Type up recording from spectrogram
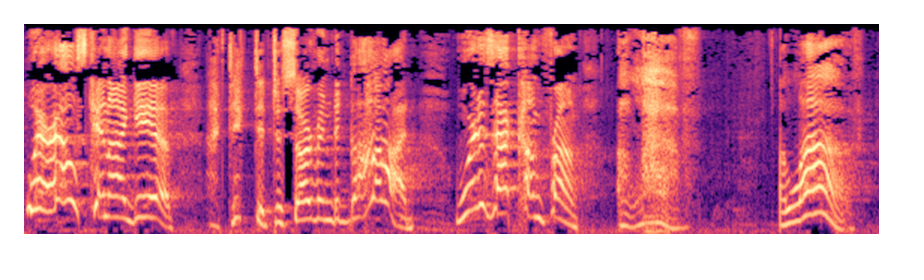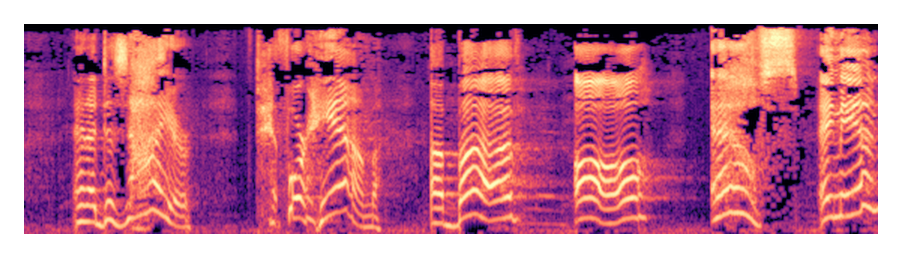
Where else can I give? Addicted to serving to God. Where does that come from? A love. A love and a desire for Him above all else. Amen?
